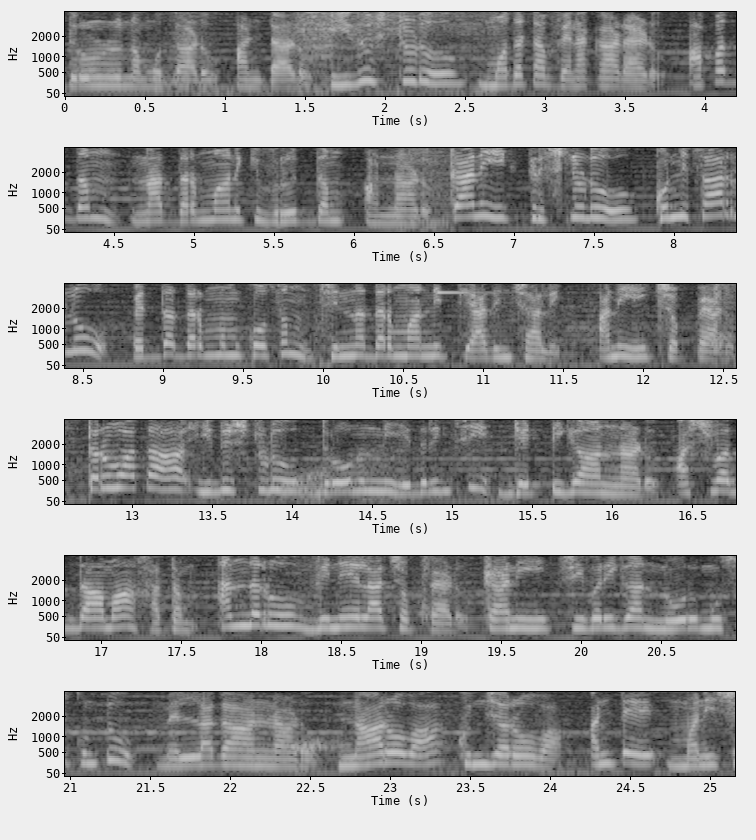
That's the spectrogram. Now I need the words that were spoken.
ద్రోణుడు నమ్ముతాడు అంటాడు. యుధిష్ఠుడు మొదట వెనకాడాడు. అబద్ధం నా ధర్మానికి విరుద్ధం అన్నాడు. కానీ కృష్ణుడు కొన్నిసార్లు పెద్ద ధర్మం కోసం చిన్న ధర్మాన్ని త్యాదించాలి అని చెప్పాడు. తరువాత యుధిష్ఠుడు ద్రోణుణ్ణి ఎదిరించి గట్టిగా అన్నాడు అశ్వత్థామ హతం అందరూ వినేలా చెప్పాడు. కానీ చివరిగా నోరు మూసుకుంటూ మెల్లగా అన్నాడు నారోవా కుంజరోవా అంటే మనిష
